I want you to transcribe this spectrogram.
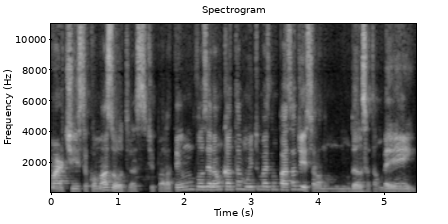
como artista como as outras. Tipo, ela tem um vozeirão, canta muito, mas não passa disso, ela não, não dança tão bem,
